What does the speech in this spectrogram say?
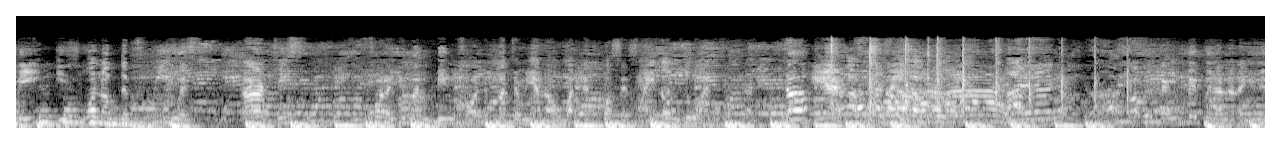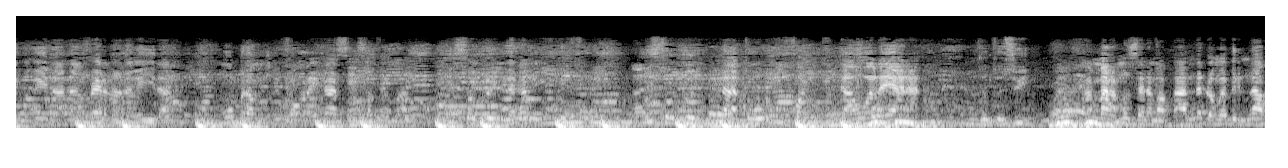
me is one of the fewest artists for a human being for the material or what the process. I don't do it. No. Yeah, I don't do it. Kobri ka imbe bina na je te suis amma musana ma amna donga bir na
